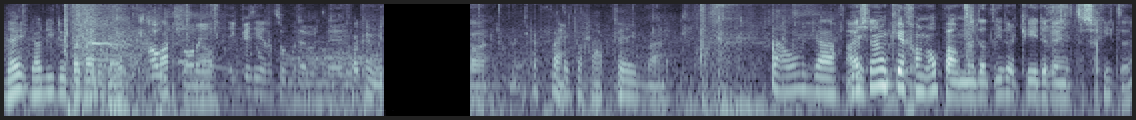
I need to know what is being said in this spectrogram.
Nee, nou niet doen bij mij dood. Oh, sorry. hell. Ik wist niet dat ze op hem deden. Fucking Ik heb 50 HP, maar... Ah, only ja. Als je nou een keer gewoon ophoudt met dat iedere keer iedereen te schieten.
